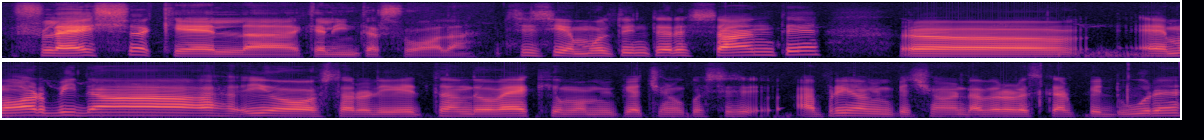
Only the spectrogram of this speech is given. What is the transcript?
Flash che è l'intersuola? Sì sì è molto interessante, Uh, è morbida, io starò diventando vecchio ma mi piacciono queste, prima mi piacevano davvero le scarpe dure,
